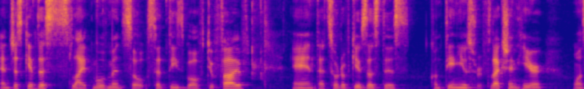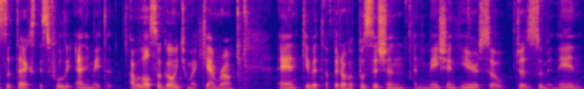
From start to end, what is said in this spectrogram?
and just give this slight movement. So set these both to five and that sort of gives us this continuous reflection here once the text is fully animated. I will also go into my camera and give it a bit of a position animation here. So just zooming in.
